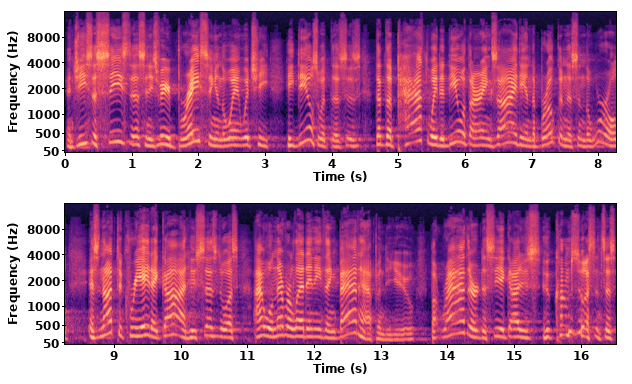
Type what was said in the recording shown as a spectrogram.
and Jesus sees this and he's very bracing in the way in which he, he deals with this is that the pathway to deal with our anxiety and the brokenness in the world is not to create a God who says to us, I will never let anything bad happen to you, but rather to see a God who's, who comes to us and says,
